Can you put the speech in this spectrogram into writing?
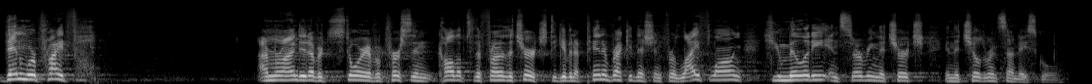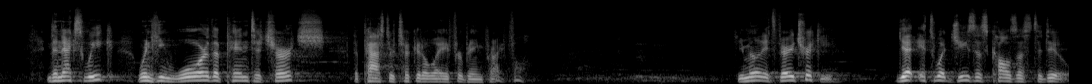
then we're prideful. I'm reminded of a story of a person called up to the front of the church to give a pin of recognition for lifelong humility in serving the church in the children's Sunday school. The next week, when he wore the pin to church, the pastor took it away for being prideful. Humility, it's very tricky, yet it's what Jesus calls us to do.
